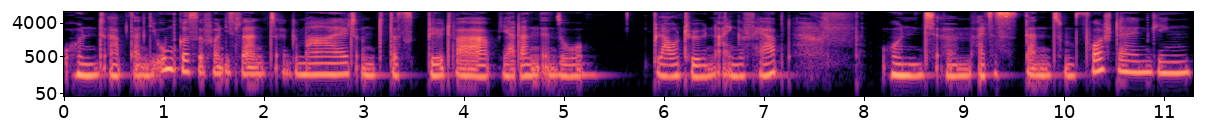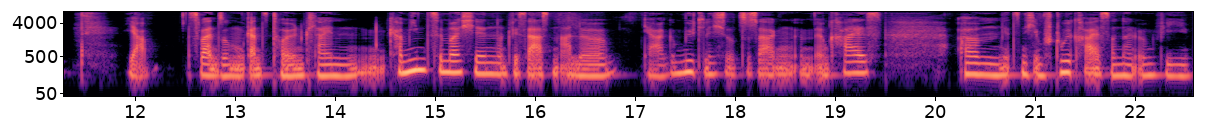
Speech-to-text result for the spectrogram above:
und habe dann die Umrisse von Island äh, gemalt und das Bild war ja dann in so Blautönen eingefärbt. Und ähm, als es dann zum Vorstellen ging, ja, es war in so einem ganz tollen kleinen Kaminzimmerchen und wir saßen alle ja gemütlich sozusagen im, im Kreis, ähm, jetzt nicht im Stuhlkreis, sondern irgendwie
